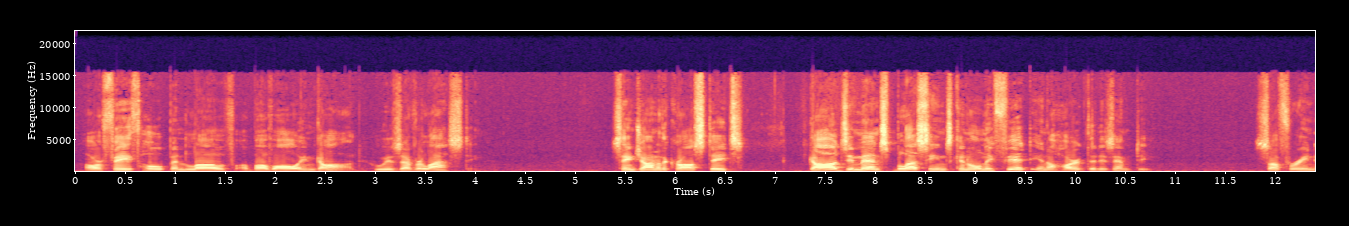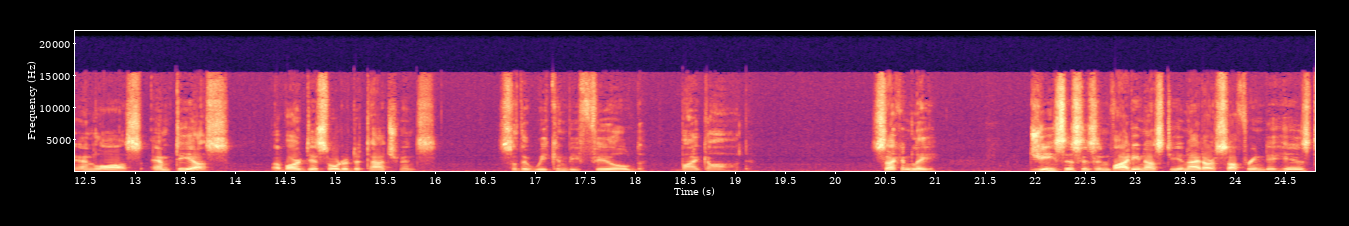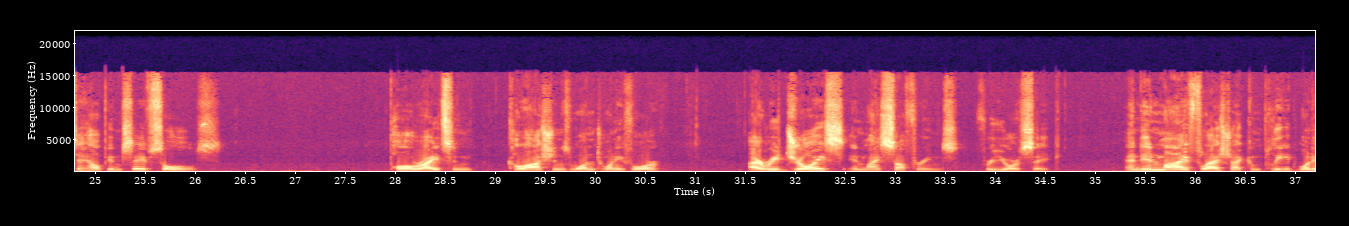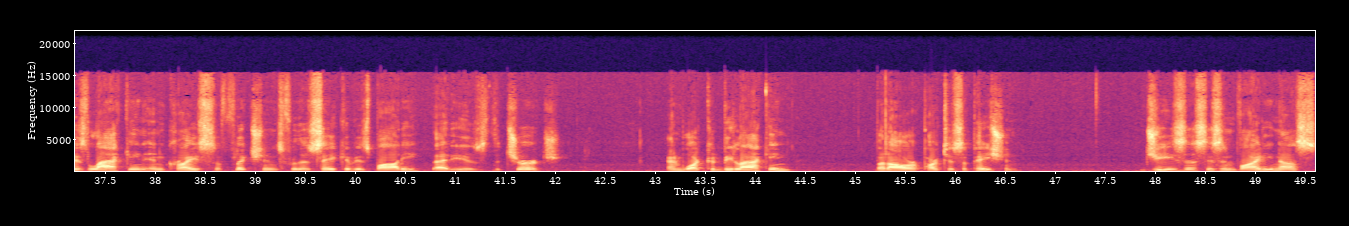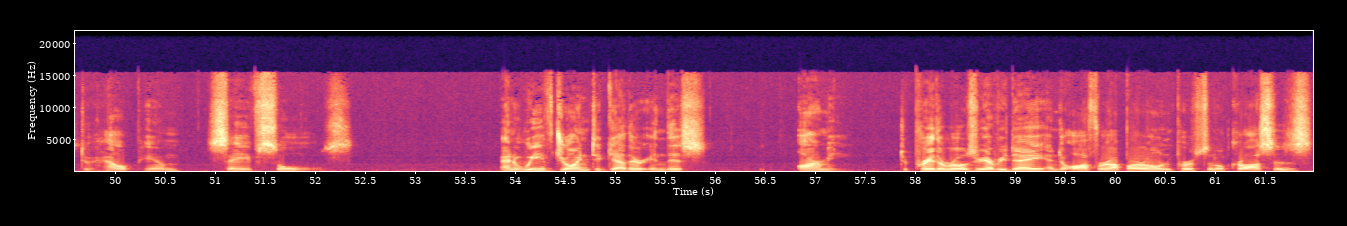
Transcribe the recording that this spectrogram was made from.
our faith, hope, and love above all in God, who is everlasting. St. John of the Cross states, God's immense blessings can only fit in a heart that is empty. Suffering and loss empty us of our disordered attachments so that we can be filled by God. Secondly, Jesus is inviting us to unite our suffering to His to help Him save souls. Paul writes in Colossians 1:24, I rejoice in my sufferings for your sake, and in my flesh I complete what is lacking in Christ's afflictions for the sake of his body, that is the church. And what could be lacking? But our participation. Jesus is inviting us to help him save souls. And we've joined together in this army to pray the rosary every day and to offer up our own personal crosses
